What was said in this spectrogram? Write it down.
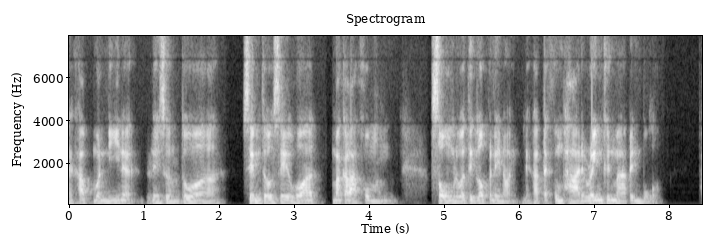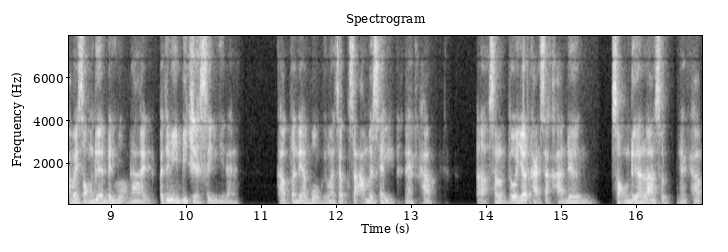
นะครับวันนี้เนี่ยในส่วนตัวเซมโตเซลเพราะว่ามกราคมทรงหรือว่าติดลบไปหน่อยๆนะครับแต่กุมภาเนี่ยเร่งขึ้นมาเป็นบวกทำให้สองเดือนเป็นบวกได้ ก็จะมี BJC นะครับตอนนี้บวกอยู่มาสักสามเปอร์เซ็นต์นะครับสำหรับตัวยอดขายสาขาเดิมสองเดือนล่าสุดนะครับ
